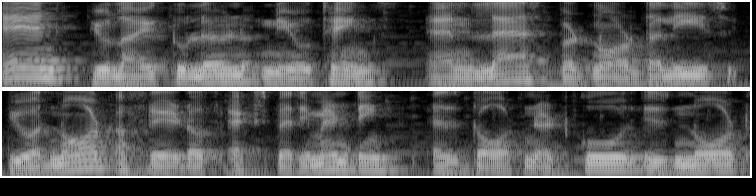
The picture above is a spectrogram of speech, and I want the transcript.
and you like to learn new things and last but not the least you are not afraid of experimenting as .NET Core is not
